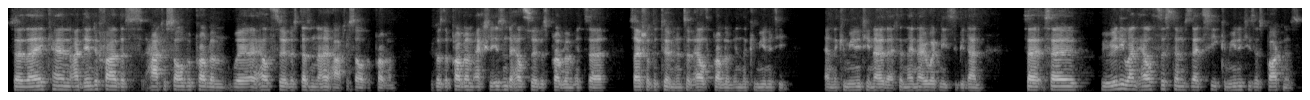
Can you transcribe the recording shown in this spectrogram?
So they can identify this how to solve a problem where a health service doesn't know how to solve a problem. Because the problem actually isn't a health service problem, it's a social determinants of health problem in the community. And the community know that and they know what needs to be done. So so we really want health systems that see communities as partners,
